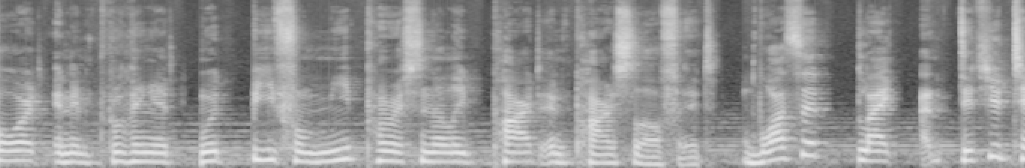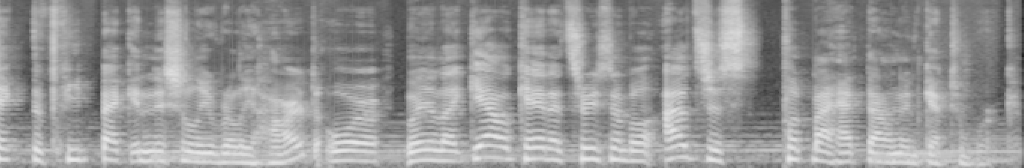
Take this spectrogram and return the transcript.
board and improving it would be for me personally part and parcel of it. Was it like did you take the feedback initially really hard or were you like yeah okay that's reasonable. I'll just put my head down and get to work.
